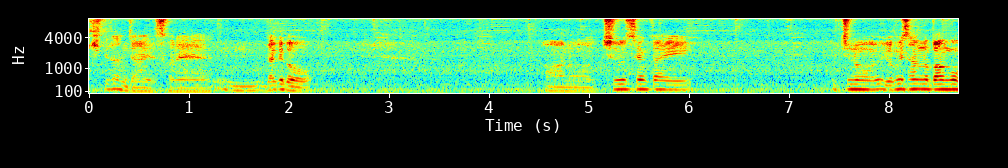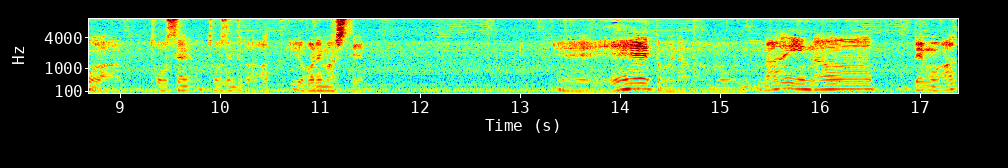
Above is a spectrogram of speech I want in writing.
来てたんじゃないですかね。だけどあの抽選会うちの嫁さんの番号が当選当選というか呼ばれまして。えー、えー、と思いながらもうないなでもあ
